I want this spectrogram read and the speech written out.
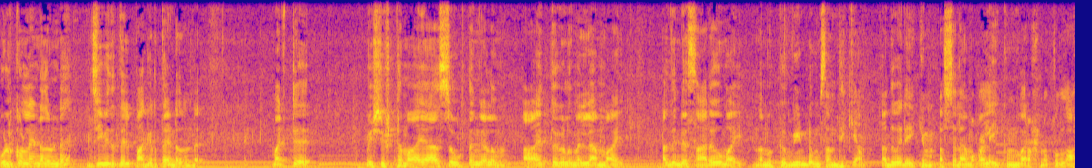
ഉൾക്കൊള്ളേണ്ടതുണ്ട് ജീവിതത്തിൽ പകർത്തേണ്ടതുണ്ട്. മറ്റ് വിശിഷ്ടമായ സൂക്തങ്ങളും ആയത്തുകളുമെല്ലാമായി അതിന്റെ സാരവുമായി നമുക്ക് വീണ്ടും സന്ധിക്കാം. അതുവരേക്കും അസ്സലാമു അലൈക്കും വറഹമത്തുള്ള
